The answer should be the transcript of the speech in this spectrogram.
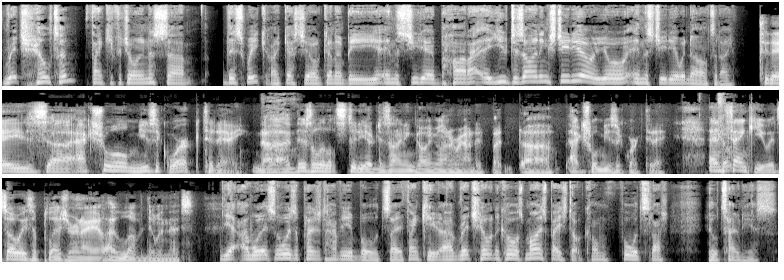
Rich Hilton, thank you for joining us um, this week. I guess you're going to be in the studio. Are you designing studio, or you're in the studio with Niall today? Today's uh, actual music work today. Uh, There's a little studio designing going on around it, but uh, actual music work today. And thank you. It's always a pleasure, and I, I love doing this. Yeah, well, it's always a pleasure to have you aboard. So thank you. Uh, Rich Hilton, of course, myspace.com forward slash Hiltonius.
